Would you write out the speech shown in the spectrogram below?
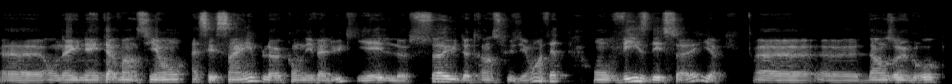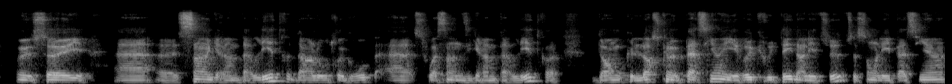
euh, on a une intervention assez simple qu'on évalue, qui est le seuil de transfusion. En fait, on vise des seuils. Dans un groupe, un seuil à 100 euh, grammes par litre, dans l'autre groupe à 70 grammes par litre. Donc, lorsqu'un patient est recruté dans l'étude, ce sont les patients,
